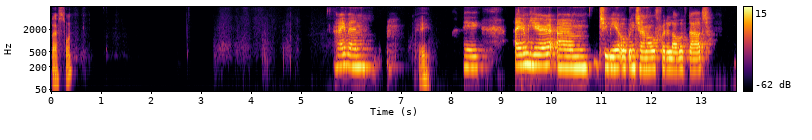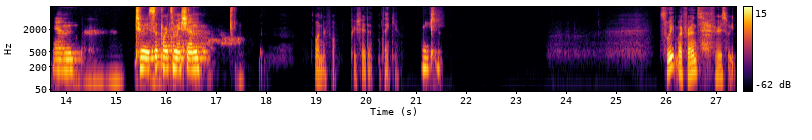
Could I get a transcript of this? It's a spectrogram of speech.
last one. Hi, Ben. Hey. Hey, I am here um, to be an open channel for the love of God and to support the mission. Wonderful. Appreciate it. Thank you. Thank you. Sweet, my friends. Very sweet.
